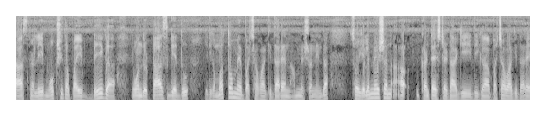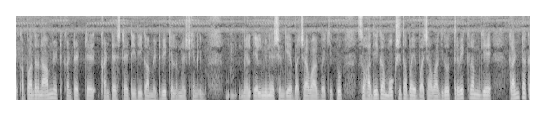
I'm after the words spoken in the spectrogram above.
ಟಾಸ್ಕ್ನಲ್ಲಿ ಮೋಕ್ಷಿತ ಪೈ ಬೇಗ ಒಂದು ಟಾಸ್ಕ್ ಗೆದ್ದು ಇದೀಗ ಮತ್ತೊಮ್ಮೆ ಬಚಾವಾಗಿದ್ದಾರೆ ನಾಮಿನೇಷನ್ನಿಂದ. ಸೊ ಎಲಿಮಿನೇಷನ್ ಕಂಟೆಸ್ಟೆಡ್ ಆಗಿ ಇದೀಗ ಬಚಾವಾಗಿದ್ದಾರೆ. ಯಾಕಪ್ಪ ಅಂದರೆ ನಾಮಿನೇಟ್ ಕಂಟೆಸ್ಟೆ ಕಂಟೆಸ್ಟೆಡ್ ಇದೀಗ ಮಿಡ್ ವೀಕ್ ಎಲಿಮಿನೇಷನ್ಗೆ ಎಲಿಮಿನೇಷನ್ಗೆ ಬಚಾವಾಗಬೇಕಿತ್ತು. ಸೊ ಅದೀಗ ಮೋಕ್ಷಿತ ಪೈ ಬಚಾವಾಗಿದ್ದು, ತ್ರಿವಿಕ್ರಮ್ಗೆ ಕಂಟಕ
